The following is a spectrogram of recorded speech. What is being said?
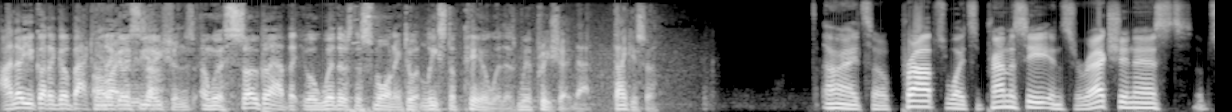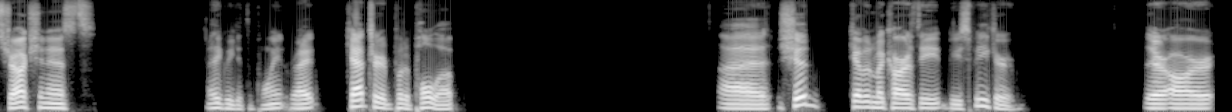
I know you've got to go back to All right, negotiations, and we're so glad that you're with us this morning to at least appear with us. We appreciate that. Thank you, sir. All right, so props, white supremacy, insurrectionists, obstructionists. I think we get the point, right? Catturd put a poll up. Uh, should Kevin McCarthy be Speaker? There are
